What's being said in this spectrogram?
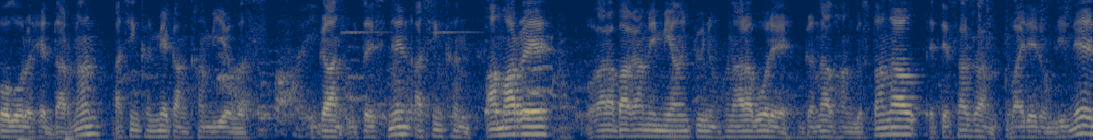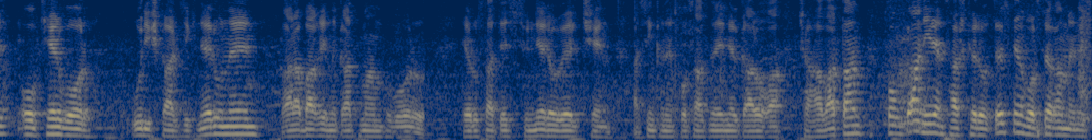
բոլորը հետ դառնան, այսինքն մեկ անգամ եւս գան ու տեսնեն, այսինքն ամառ է Ղարաբաղի մի անկյունում հնարավոր է գնալ հանգստանալ, այդտեսաժան վայրերում լինել, ովքեր որ ուրիշ կարծիքներ ունեն Ղարաբաղի նկատմամբ, որ հերոստատեսություններով էլ չեն, այսինքն են խոսածներին էլ կարողա չհավատան, թող կան իրենց հաշքերով տեսնեն, որ ստեղ ամեն ինչ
